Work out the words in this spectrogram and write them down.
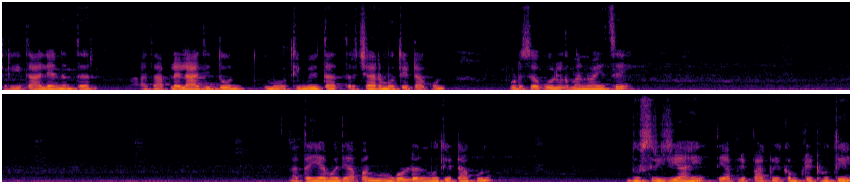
तर इथं आल्यानंतर आता आपल्याला आधी दोन मोती मिळतात तर चार मोती टाकून पुढचं गोल बनवायचं आहे आता यामध्ये आपण गोल्डन मोती टाकून दुसरी जी आहे ती आपली पाकळी कंप्लीट होते.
